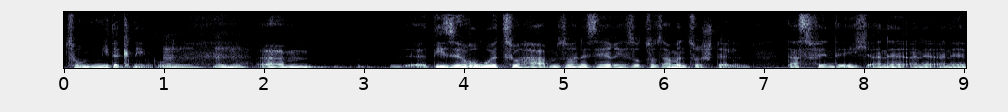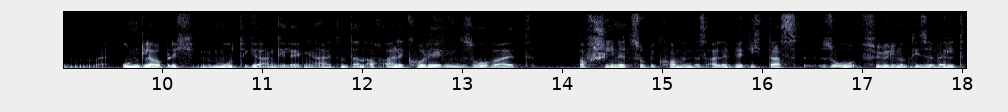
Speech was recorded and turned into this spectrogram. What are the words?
zum Niederknien gut. Mhm, Ähm, diese Ruhe zu haben, so eine Serie so zusammenzustellen, das finde ich eine, eine, eine unglaublich mutige Angelegenheit und dann auch alle Kollegen so weit auf Schiene zu bekommen, dass alle wirklich das so fühlen und diese Welt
